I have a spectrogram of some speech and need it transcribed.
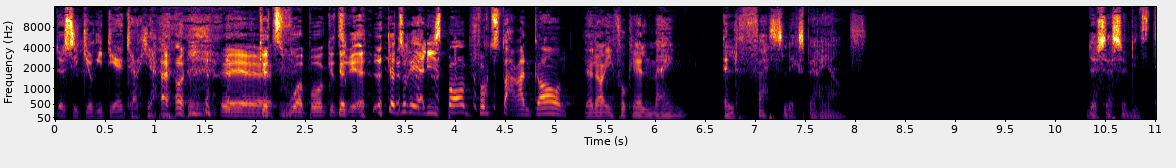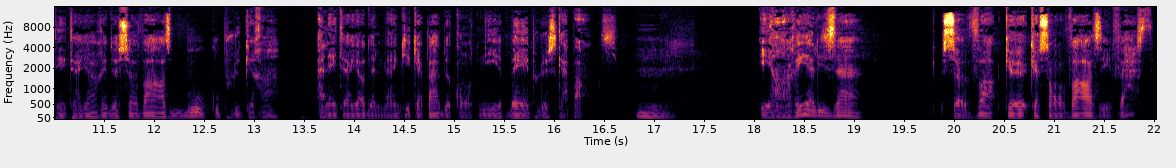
de sécurité intérieure. Euh, Que tu vois pas, que tu... ré- que tu réalises pas, il faut que tu t'en rendes compte. Non, non, il faut qu'elle-même, elle fasse l'expérience de sa solidité intérieure et de ce vase beaucoup plus grand à l'intérieur d'elle-même qui est capable de contenir bien plus qu'elle pense. Mm. Et en réalisant ce va- que, que son vase est vaste,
